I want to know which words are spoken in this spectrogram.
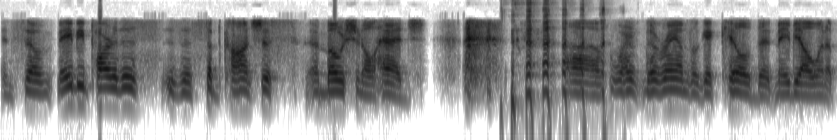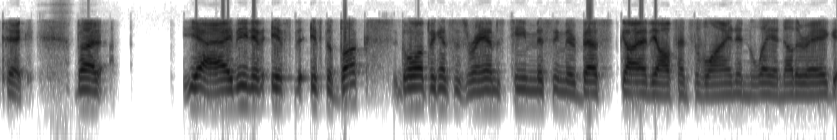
And so maybe part of this is a subconscious emotional hedge. uh, where the Rams will get killed, but maybe I'll win a pick. But yeah, I mean, if if the, if the Bucks go up against this Rams team missing their best guy on the offensive line and lay another egg,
